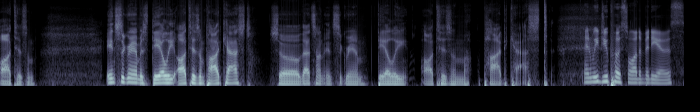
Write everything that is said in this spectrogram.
Autism. Instagram is Daily Autism Podcast. So that's on Instagram, Daily Autism Podcast. And we do post a lot of videos,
